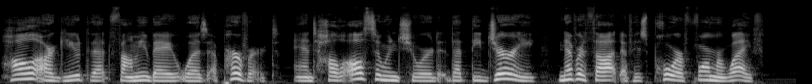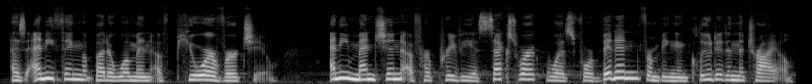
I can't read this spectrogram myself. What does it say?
Hall argued that Fahmy Bey was a pervert, and Hall also ensured that the jury never thought of his poor former wife as anything but a woman of pure virtue any mention of her previous sex work was forbidden from being included in the trial,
